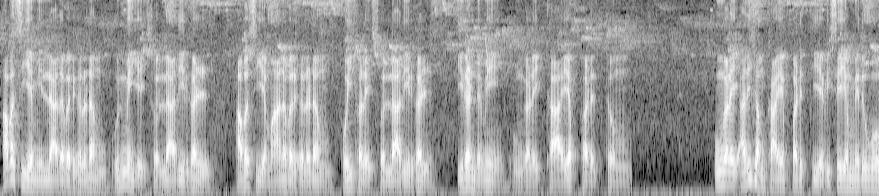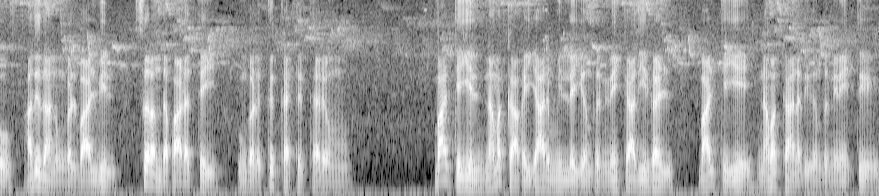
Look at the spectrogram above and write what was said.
அவசியம் இல்லாதவர்களிடம் உண்மையை சொல்லாதீர்கள். அவசியமானவர்களிடம் பொய்களை சொல்லாதீர்கள். இரண்டுமே உங்களை காயப்படுத்தும். உங்களை அதிகம் காயப்படுத்திய விஷயம் எதுவோ அதுதான் உங்கள் வாழ்வில் சிறந்த பாடத்தை உங்களுக்கு கற்றுத்தரும். வாழ்க்கையில் நமக்காக யாரும் இல்லை என்று நினைக்காதீர்கள். வாழ்க்கையே நமக்கானது என்று நினைத்து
